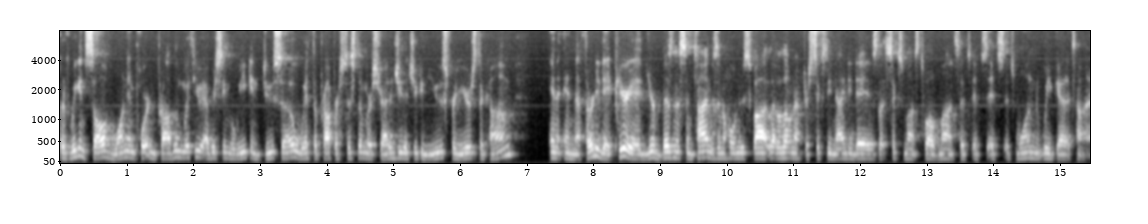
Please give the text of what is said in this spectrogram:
But if we can solve one important problem with you every single week and do so with the proper system or strategy that you can use for years to come, in, in a 30 day period, your business and time is in a whole new spot, let alone after 60, 90 days, six months, 12 months. It's, it's, it's, it's one week at a time.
